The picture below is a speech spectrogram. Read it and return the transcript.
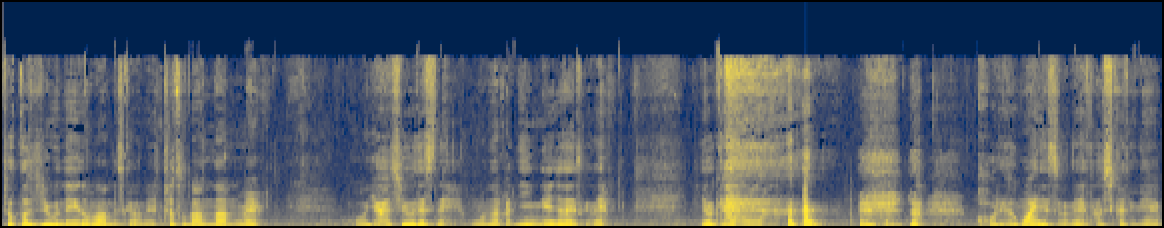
ちょっと自分で言うのもなんですけどね、ちょっとだんだんね、こう、野獣ですね。もうなんか人間じゃないですかね。ひろき、いや、これうまいですよね。確かにね。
